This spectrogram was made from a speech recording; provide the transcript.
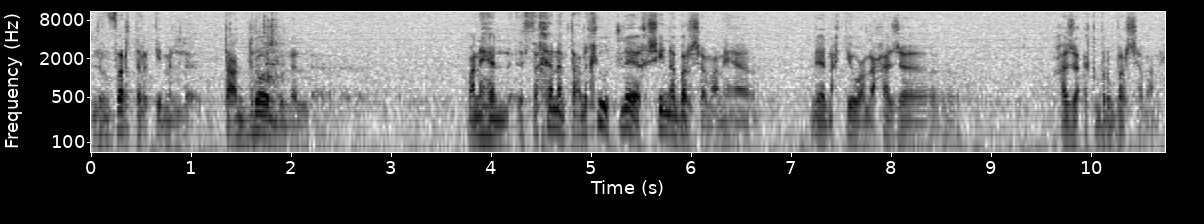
الانفرتر كيما تاع الدرون ولا معناها الثخانة نتاع الخيوط لا خشينا برشا معناها. لا نحكيو على حاجة حاجة أكبر برشا معناها.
